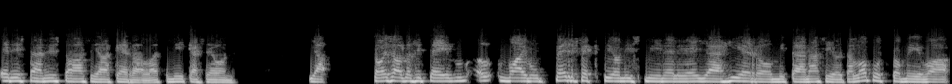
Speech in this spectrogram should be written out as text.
edistämään yhtä asiaa kerralla, että mikä se on. Ja toisaalta sitten ei vaivu perfektionismiin, eli ei jää hieroon mitään asioita loputtomiin, vaan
